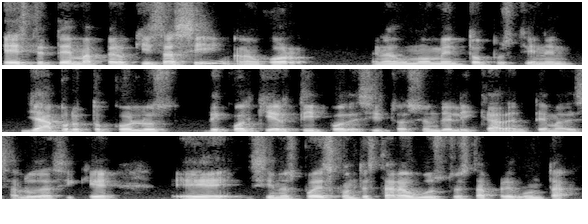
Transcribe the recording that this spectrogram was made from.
este tema, pero quizás sí, a lo mejor en algún momento pues tienen ya protocolos de cualquier tipo de situación delicada en tema de salud. Así que eh, si nos puedes contestar, Augusto, esta pregunta.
